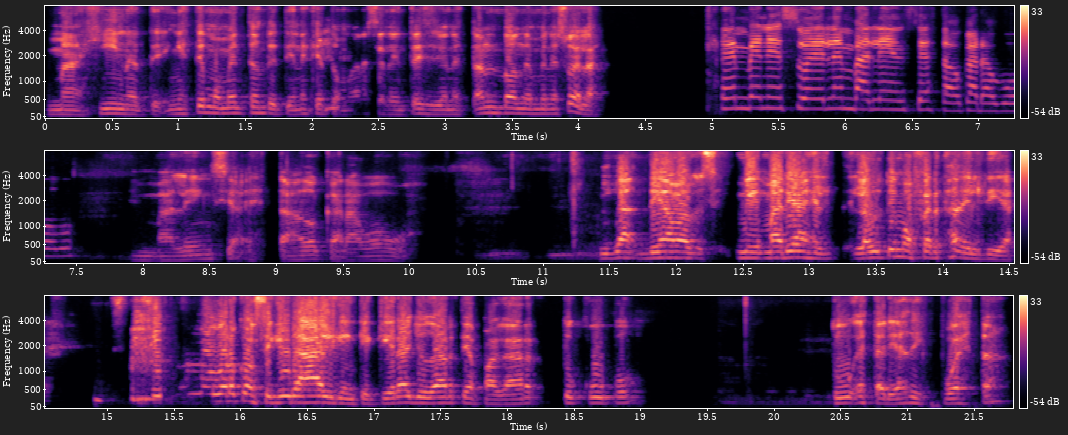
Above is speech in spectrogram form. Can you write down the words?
Imagínate, en este momento donde tienes que tomar excelentes decisiones, ¿están donde en Venezuela? En Venezuela, en Valencia, Estado Carabobo. En Valencia, Estado Carabobo. Diga, digamos, María Ángel, la última oferta del día. Si no logro conseguir a alguien que quiera ayudarte a pagar tu cupo, ¿tú estarías dispuesta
